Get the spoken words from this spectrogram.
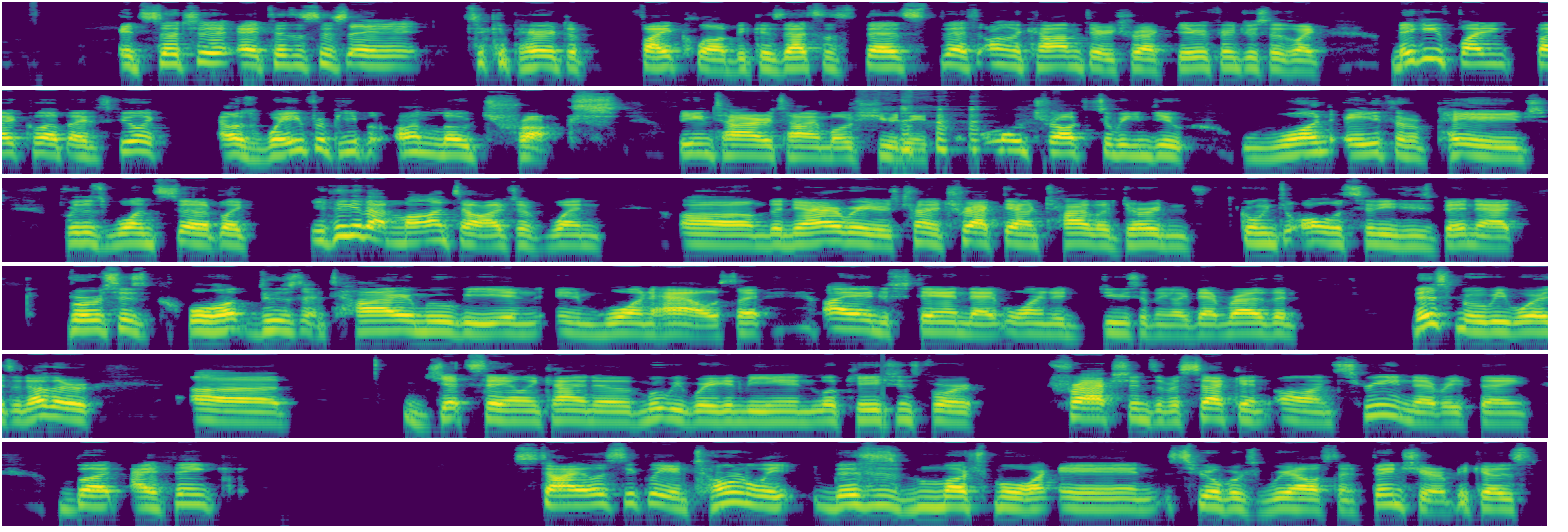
it's such an antithesis and to compare it to Fight Club because that's that's that's on the commentary track. David Fincher says like making fighting Fight Club. I just feel like I was waiting for people to unload trucks the entire time while shooting. unload trucks so we can do one eighth of a page for this one setup. Like you think of that montage of when um, the narrator is trying to track down Tyler Durden, going to all the cities he's been at, versus we'll do this entire movie in in one house. I I understand that wanting to do something like that rather than this movie, where it's another uh, jet sailing kind of movie where you're going to be in locations for fractions of a second on screen and everything. But I think stylistically and tonally, this is much more in Spielberg's wheelhouse than Fincher because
